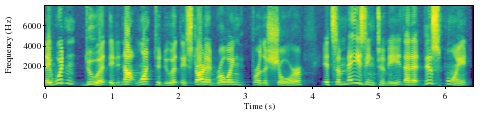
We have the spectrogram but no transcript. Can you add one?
They wouldn't do it. They did not want to do it. They started rowing for the shore. It's amazing to me that at this point,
